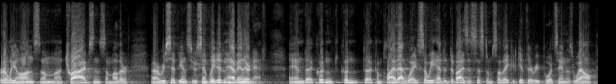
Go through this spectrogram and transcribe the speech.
early on some uh, tribes and some other recipients who simply didn't have Internet and uh, couldn't, couldn't uh, comply that way. So we had to devise a system so they could get their reports in as well.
